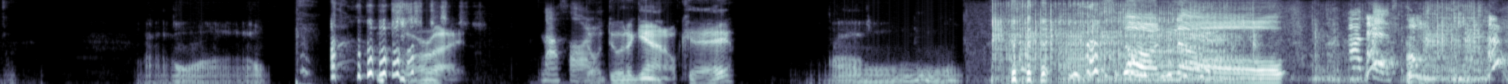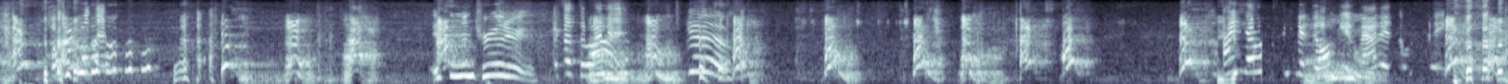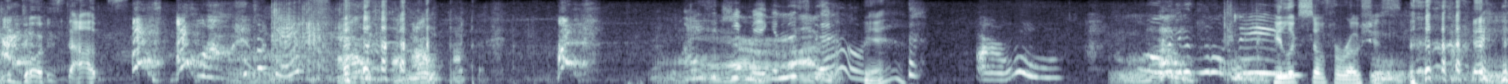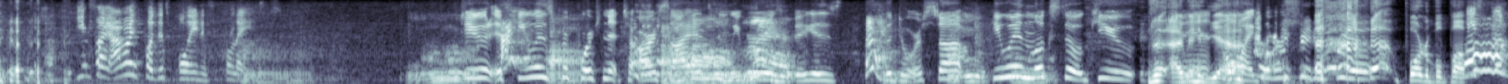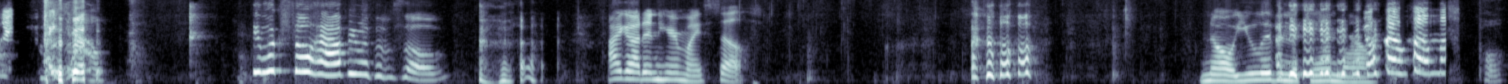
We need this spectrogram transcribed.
Oh. All right. Not sorry. Don't do it again, okay? Oh. Oh no. Not this. It's intruder. it's a threat. Yeah. You I get, never seen a dog get mad at those things. the door stops. It's okay. Why does he keep making this sound? Yeah. Oh, look at his little face. He looks so ferocious. He's like, I'm gonna put this boy in his place. Dude, if he was proportionate to our size and we were as big as the doorstop, he wouldn't look so cute. I mean, yeah. Oh my god. Portable pup. Right. He looks so happy with himself. I got in here myself. No, you live in the can now. Paul.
